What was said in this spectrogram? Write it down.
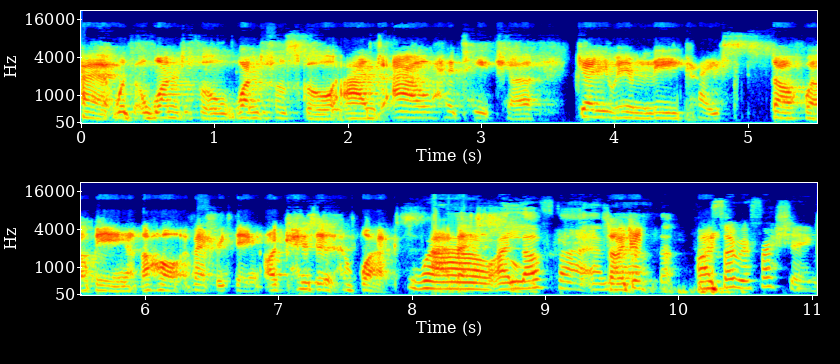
uh, was a wonderful, wonderful school, and our head teacher genuinely placed staff well-being at the heart of everything. I couldn't have worked. Wow, I love that. Emma. So I just, that's so refreshing.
